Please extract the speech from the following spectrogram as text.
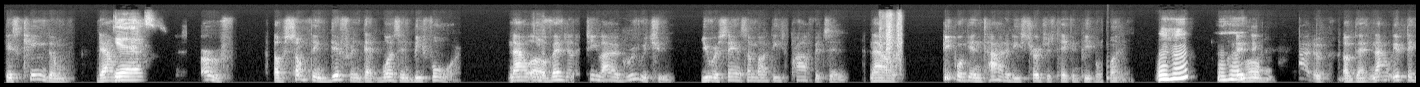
His kingdom down Yes. earth of something different that wasn't before. Now, uh, Yeah. Evangelist Sheila, I agree with you. You were saying something about these prophets, and now people are getting tired of these churches taking people money. Mm-hmm. Mm-hmm. They, tired of, of that. Now, if they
